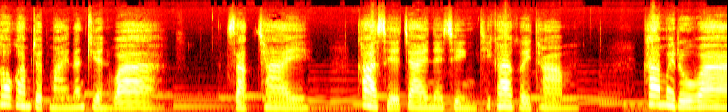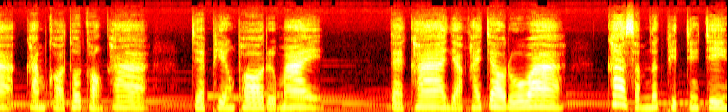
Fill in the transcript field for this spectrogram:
ข้อความจดหมายนั้นเขียนว่า ศักชัย ข้าเสียใจในสิ่งที่ข้าเคยทำข้าไม่รู้ว่าคำขอโทษของข้าจะเพียงพอหรือไม่ แต่ข้าอยากให้เจ้ารู้ว่าข้าสำนึกผิดจริง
